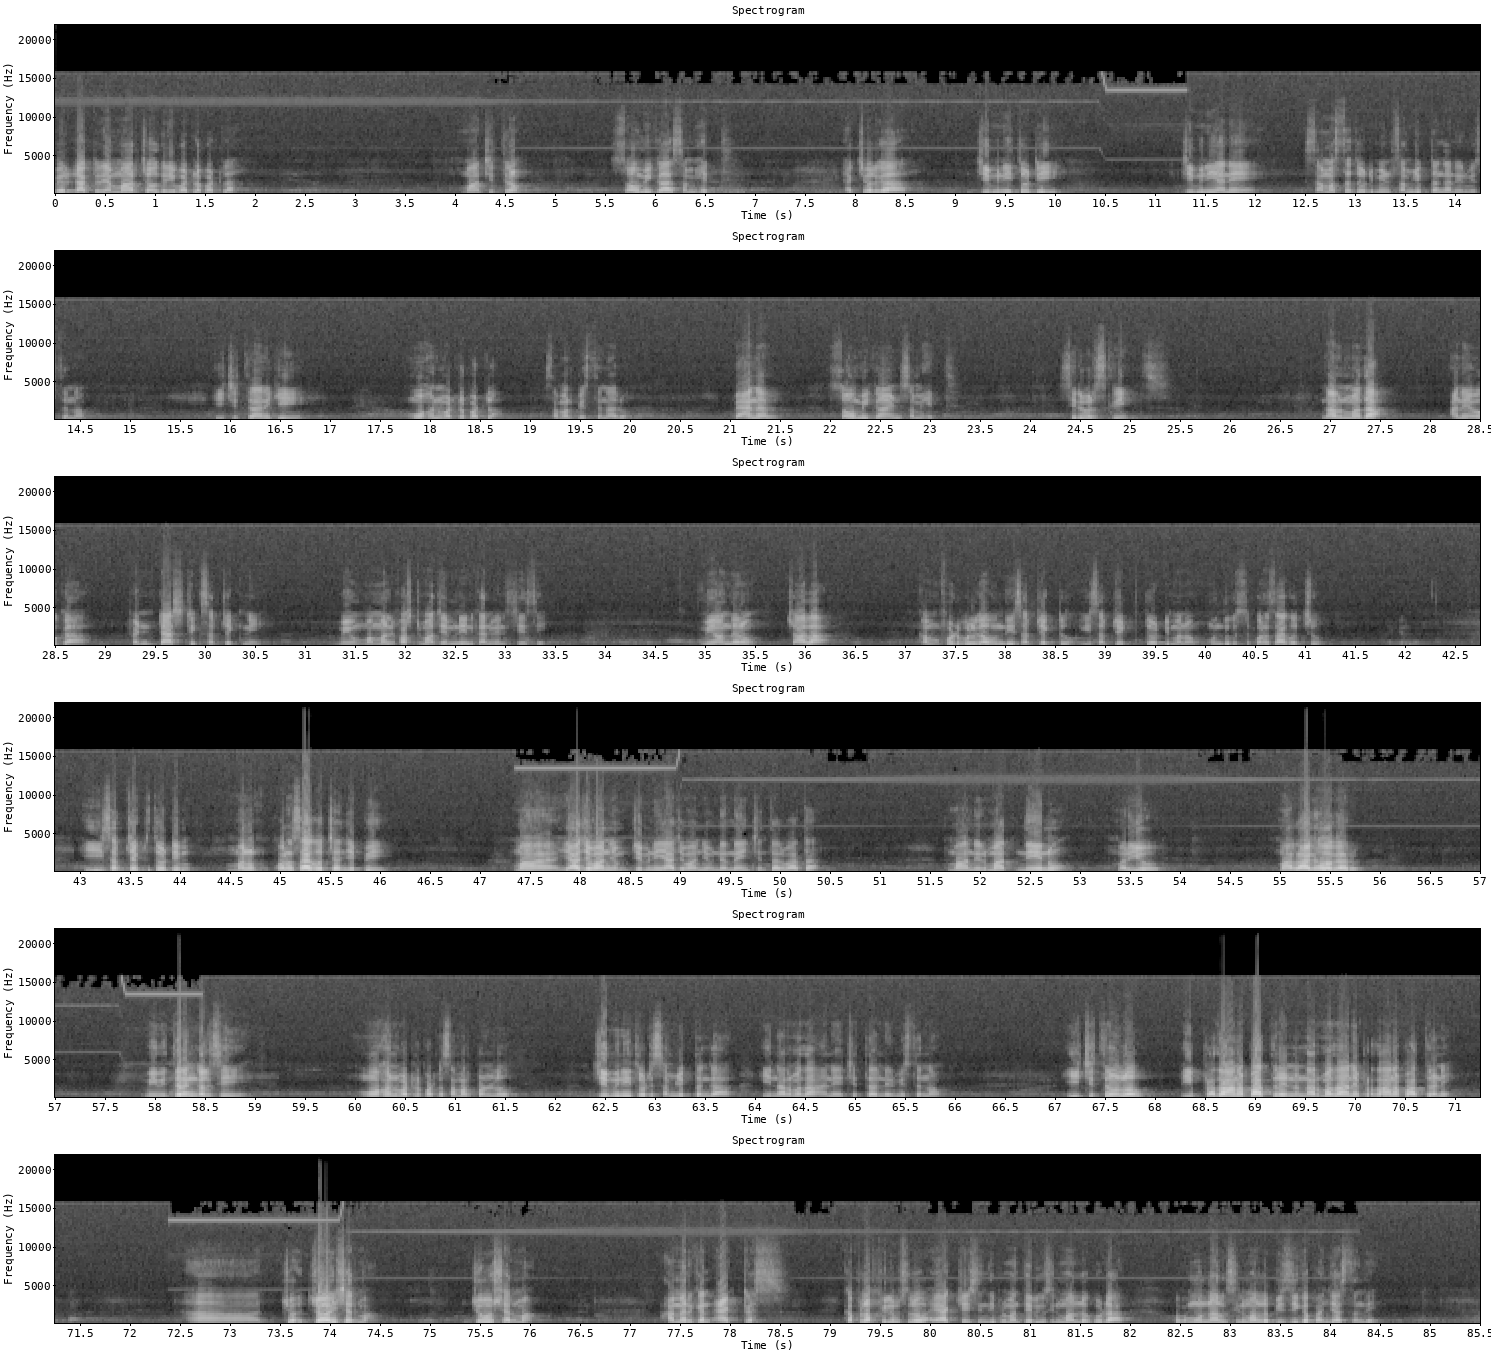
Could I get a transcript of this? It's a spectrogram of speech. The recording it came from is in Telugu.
పేరు డాక్టర్ ఎంఆర్ చౌదరి వడ్లపట్ల మా చిత్రం సౌమిక సంహిత్. యాక్చువల్గా జెమినీ తోటి అనే సంస్థతోటి మేము సంయుక్తంగా నిర్మిస్తున్నాం. ఈ చిత్రానికి Mohan Vadlapatla సమర్పిస్తున్నారు. Banner Soumika and Samhith. Silver screens. Narmada అనే ఒక ఫెంటాస్టిక్ సబ్జెక్ట్ని మేము మమ్మల్ని ఫస్ట్ మా జెమినీని కన్విన్స్ చేసి మేమందరం చాలా కంఫర్టబుల్గా ఉంది ఈ సబ్జెక్టు ఈ సబ్జెక్ట్ తోటి మనం ముందుకు కొనసాగొచ్చు. ఈ సబ్జెక్ట్ తోటి మనం కొనసాగొచ్చు అని చెప్పి మా యాజమాన్యం జమిని యాజమాన్యం నిర్ణయించిన తర్వాత మా నిర్మా నేను మరియు మా రాఘవ గారు మేమిద్దరం కలిసి మోహన్ వడ్లపట్ల సమర్పణలో జమినీతోటి సంయుక్తంగా ఈ నర్మదా అనే చిత్రాన్ని నిర్మిస్తున్నాం. ఈ చిత్రంలో ఈ ప్రధాన పాత్ర అయిన నర్మదా అనే ప్రధాన పాత్రని Jo Joy Sharma Jo Sharma American actress couple of ఫిల్మ్స్లో act చేసింది. ఇప్పుడు మన తెలుగు సినిమాల్లో కూడా ఒక మూడు నాలుగు సినిమాల్లో బిజీగా పనిచేస్తుంది.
